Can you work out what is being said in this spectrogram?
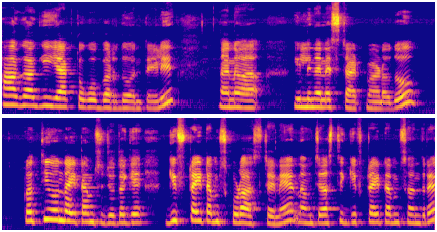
ಹಾಗಾಗಿ ಯಾಕೆ ತೊಗೋಬಾರ್ದು ಅಂತೇಳಿ ನಾನು ಇಲ್ಲಿಂದನೇ ಸ್ಟಾರ್ಟ್ ಮಾಡೋದು. ಪ್ರತಿಯೊಂದು ಐಟಮ್ಸ್ ಜೊತೆಗೆ ಗಿಫ್ಟ್ ಐಟಮ್ಸ್ ಕೂಡ ಅಷ್ಟೇ ನಾವು ಜಾಸ್ತಿ ಗಿಫ್ಟ್ ಐಟಮ್ಸ್ ಅಂದರೆ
